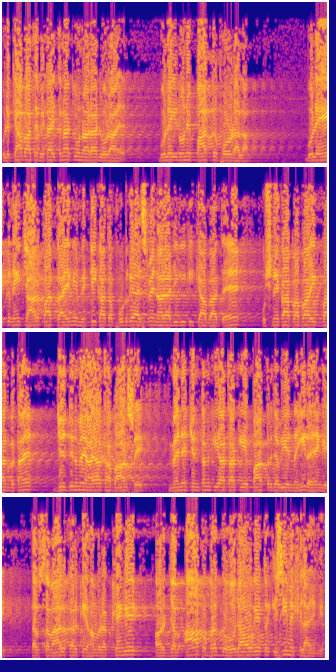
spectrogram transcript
बोले, क्या बात है बेटा, इतना क्यों नाराज़ हो रहा है? बोले, इन्होंने पात्र फोड़ डाला। बोले, एक नहीं, चार पात्र आएँगे, मिट्टी का तो फूट गया, इसमें नाराज़गी की क्या बात है? उसने कहा, पापा, एक बात बताएँ, जिस दिन मैं आया था बाहर से मैंने चिंतन किया था कि ये पात्र जब ये नहीं रहेंगे, तब सवाल करके हम रखेंगे और जब आप वृद्ध हो जाओगे तो इसी में खिलाएँगे।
